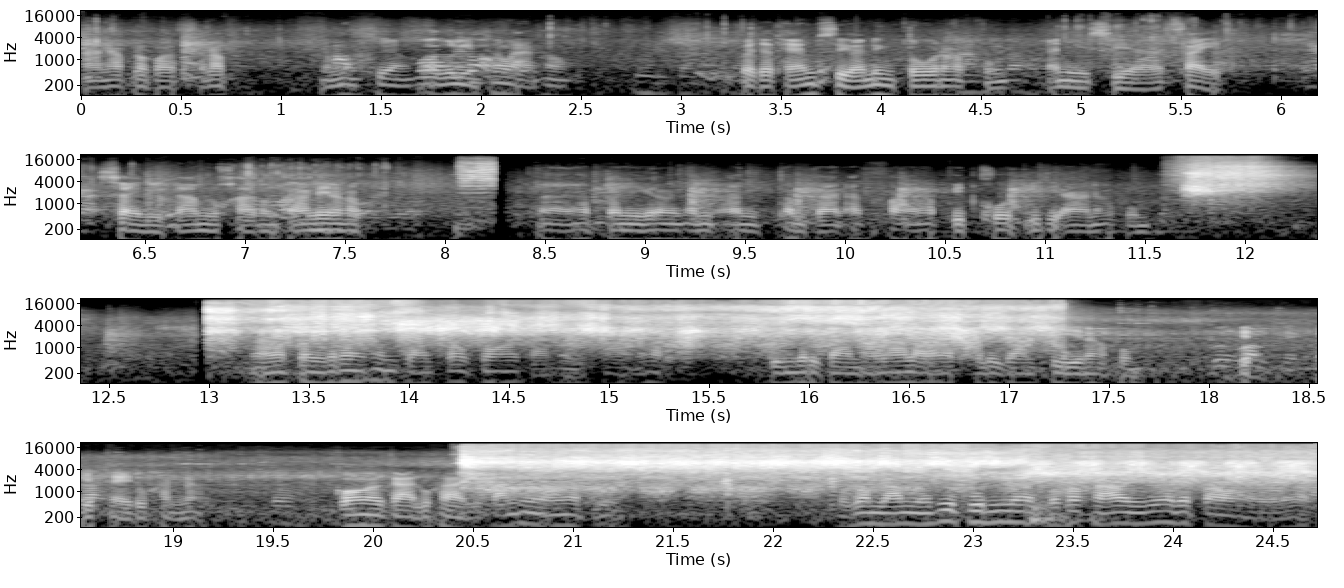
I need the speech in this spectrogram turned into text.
อ่านะครับแล้วก็สำหรับน้ำมันเครื่องโอเวอรี่ข้างหลังเขาก็จะแถมเสือหนึ่งตัวนะครับผมอันนี้เสือใส่ใส่ในตามลูกค้าต้องการเลยนะครับอ่าครับตอนนี้กำลังทำอันทำการอัดไฟล์ครับปิดโค้ด ETR นะครับผมนะครับตอนนี้กำลังทำการเข้ากล้องอากาศของลูกค้านะครับ เป็นบริการทางร้านเราครับบริการฟรีนะครับผมเฮ็ดเฮ็ดให้ทุกคันนะครับกล้องอากาศลูกค้าจะตั้งแห้งครับผมแล้วกำลังอย่างที่คุณนะครับตัวขาวๆอย่างนี้ได้เป่าให้นะครับ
